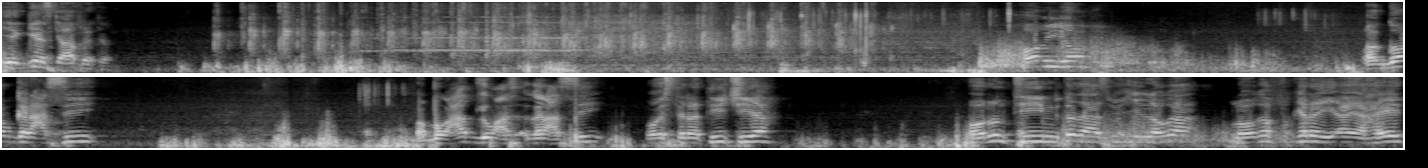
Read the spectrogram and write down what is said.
iyo geeska africa hobyo waa goob ganacsi. Waa bogcad ganacsi. Oo istaraatiijiya. Oo runtii muddadaas wixii looga looga fakarayay ay ahayd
